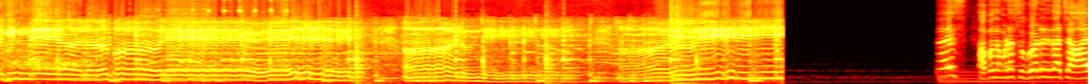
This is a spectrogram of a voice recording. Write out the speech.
അഴകിന്റെ അല പോലെ ആരു നീ? ആരു നീ? അപ്പൊ നമ്മുടെ സുഖേട്ടൻ ഇതാ ചായ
